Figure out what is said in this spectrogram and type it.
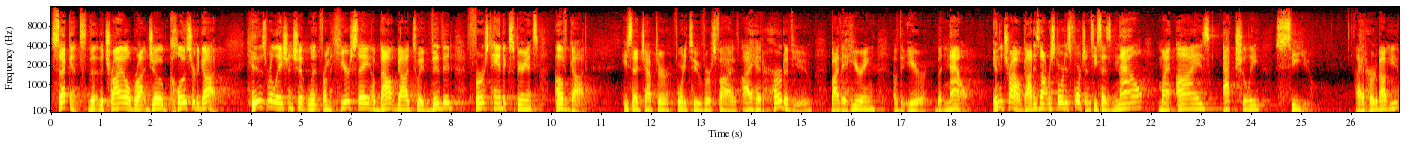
Second, the, the trial brought Job closer to God. His relationship went from hearsay about God to a vivid, firsthand experience of God. He said, chapter 42, verse 5, I had heard of you by the hearing of the ear, but now, in the trial, God has not restored his fortunes. He says, Now my eyes actually see you. I had heard about you,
